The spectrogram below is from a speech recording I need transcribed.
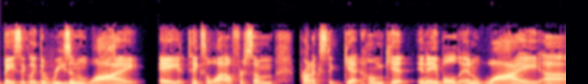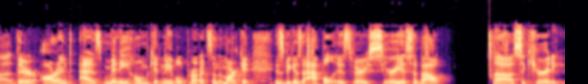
basically the reason why a it takes a while for some products to get HomeKit enabled, and why uh, there aren't as many HomeKit enabled products on the market is because Apple is very serious about uh, security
